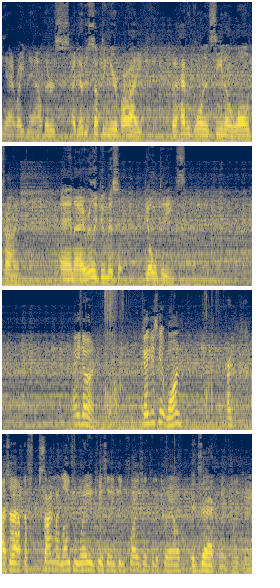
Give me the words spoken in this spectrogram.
I'm at right now, there's I noticed something nearby that I haven't gone and seen in a long time, and I really do miss it. The old days. How you doing? Can I just get one? I said I have to f- sign my life away in case anything flies into the crowd. Exactly. Okay.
